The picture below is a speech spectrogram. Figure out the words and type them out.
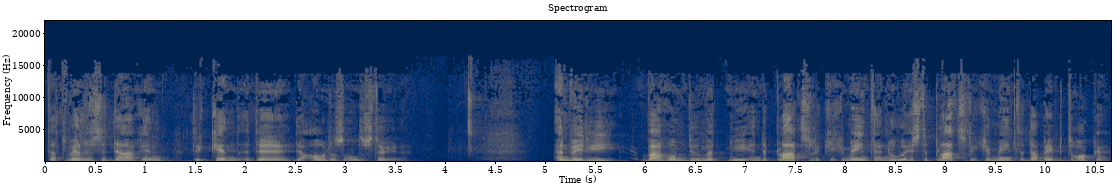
dat willen ze daarin de, de, de ouders ondersteunen. En weet u, waarom doen we het nu in de plaatselijke gemeente en hoe is de plaatselijke gemeente daarbij betrokken?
